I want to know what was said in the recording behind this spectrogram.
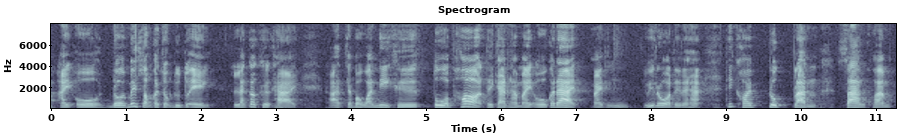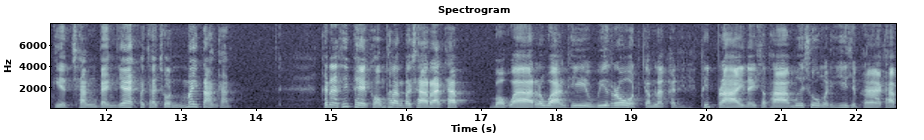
ำ I.O. โดยไม่ส่องกระจกดูตัวเอง และก็เครือข่าย อาจจะบอกว่านี่คือตัวพ่อในการทำ I.O. ก็ได้ หมายถึงวิโรจน์เลยนะฮะ ที่คอยปลุกปั่นสร้างความเกลียดชังแบ่งแยกประชาชนไม่ต่างกัน ขณะที่เพจของพลังประชารัฐครับ บอกว่าระหว่างที่วิโรจน์กำลังอภิปรายในสภาเมื่อช่วงวันที่ 25 ครับ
